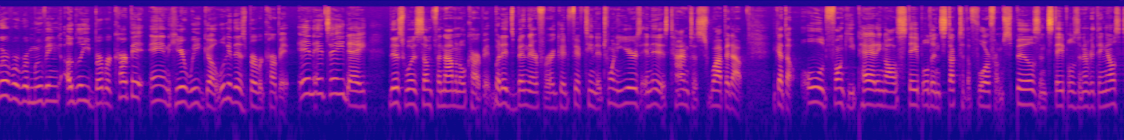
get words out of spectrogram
where we're removing ugly Berber carpet and here we go. Look at this Berber carpet. In its heyday, this was some phenomenal carpet, but it's been there for a good 15 to 20 years and it is time to swap it out. You got the old funky padding all stapled and stuck to the floor from spills and staples and everything else.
